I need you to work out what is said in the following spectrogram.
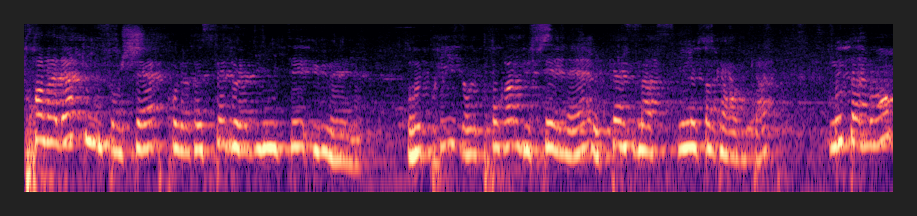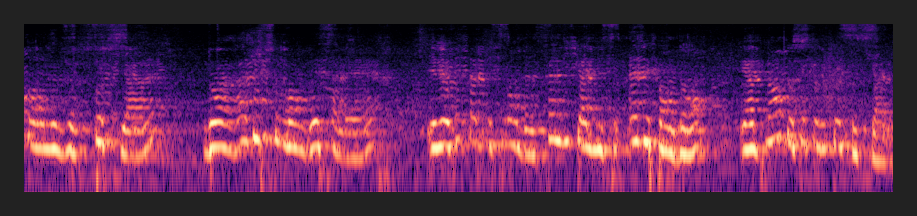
Trois valeurs qui nous sont chères pour le respect de la dignité humaine, reprises dans le programme du CNR le 15 mars 1944, notamment dans les mesures sociales, dont un rajustement des salaires et le rétablissement d'un syndicalisme indépendant et un plan de sécurité sociale.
